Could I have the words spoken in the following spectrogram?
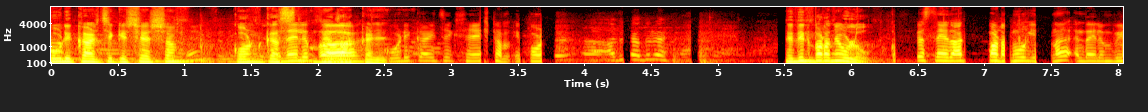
കൂടിക്കാഴ്ചയ്ക്ക് ശേഷം കോൺഗ്രസ് നേതാക്കൾ. കൂടിക്കാഴ്ചയ്ക്ക് ശേഷം ഇപ്പോൾ നിതിൻ പറഞ്ഞോളൂ. കോൺഗ്രസ് നേതാക്കൾ മടങ്ങുകയാണ്. എന്തായാലും വി.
